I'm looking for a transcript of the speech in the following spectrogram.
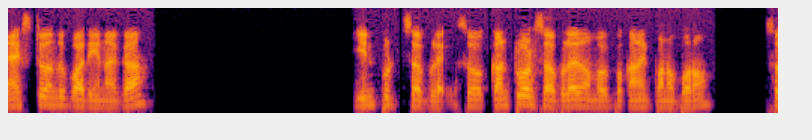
நெக்ஸ்ட் வந்து பார்த்தீங்கன்னாக்கா input supply so control supply நம்ம இப்போ கனெக்ட் பண்ண போகிறோம் ஸோ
